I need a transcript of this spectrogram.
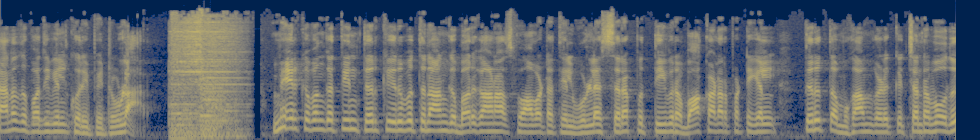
தனது பதிவில் குறிப்பிட்டுள்ளார். மேற்கு வங்கத்தின் தெற்கு இருபத்தி நான்கு பர்கானாஸ் மாவட்டத்தில் உள்ள சிறப்பு தீவிர வாக்காளர் பட்டியல் திருத்த முகாம்களுக்கு சென்றபோது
